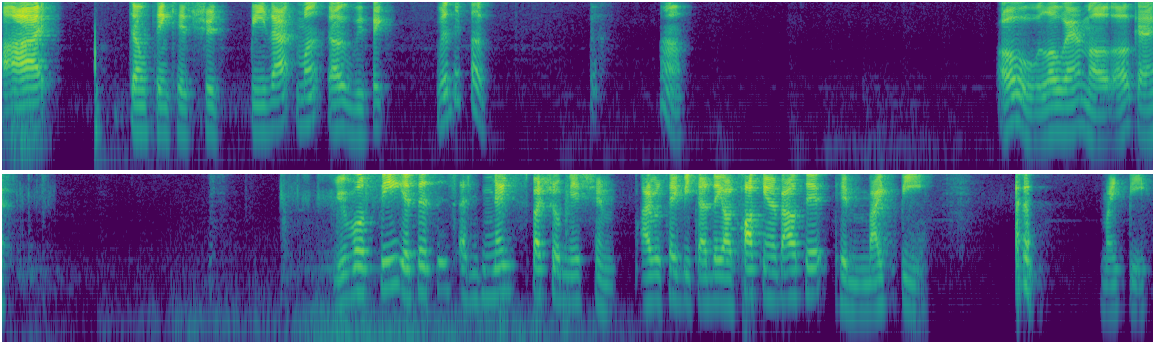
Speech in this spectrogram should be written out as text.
I don't think it should be that much. Oh, we think really for. Huh. Oh, low ammo. Okay. You will see if this is a nice special mission. I would say because they are talking about it, it might be. might be.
